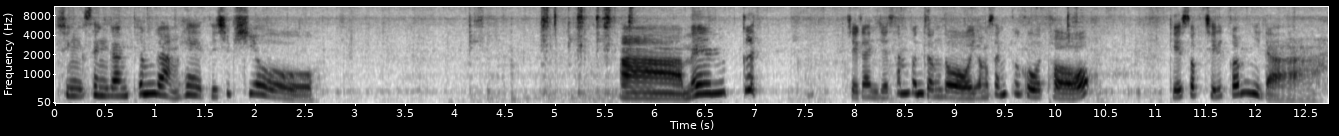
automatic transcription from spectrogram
생강 평강 해 드십시오. 아멘 끝. 제가 이제 3분 정도 영상 끄고 더 계속 질 겁니다.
